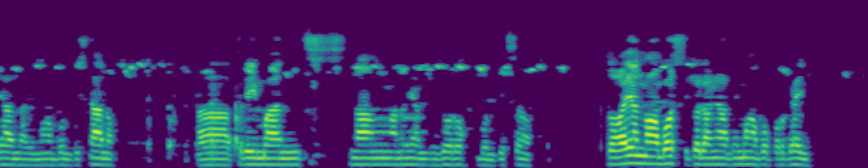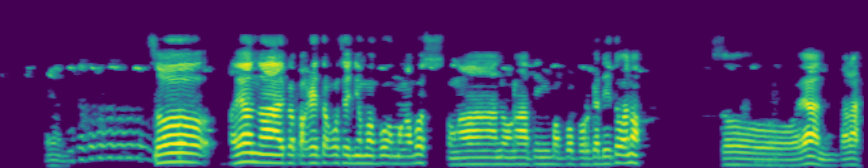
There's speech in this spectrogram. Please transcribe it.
yan ay mga buntis na no. Ah, 3 months ng ano yan siguro buntis no. So ayan mga boss, ito lang natin mga pupurgahin. Ayan. So, ayan, ah, ipapakita ko sa inyo mga, bu- mga boss kung ah, ano ang ating pagpupurga dito ano. So, ayan, tara.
